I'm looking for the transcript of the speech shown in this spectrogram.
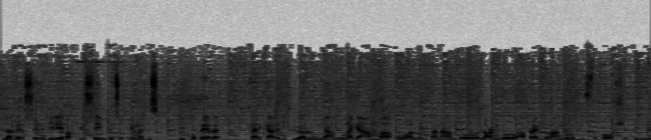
la versione di leva più semplice prima di, di, poter caricare di più allungando una gamba o allontanando l'angolo, aprendo l'angolo busto cosce, quindi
